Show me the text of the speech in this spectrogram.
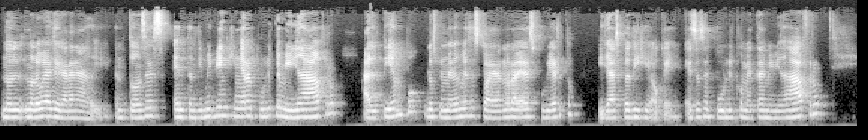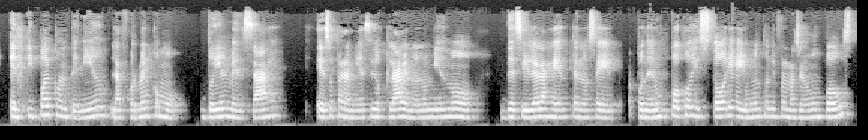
no, no, le voy a llegar a nadie. Entonces, entendí muy bien quién era el público de mi vida afro al tiempo. Los primeros meses todavía no lo había descubierto y ya después dije, ok, ese es el público meta de mi vida afro. El tipo de contenido, la forma en cómo doy el mensaje, eso para mí ha sido clave, no es lo mismo decirle a la gente, no sé, poner un poco de historia y un montón de información en un post,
